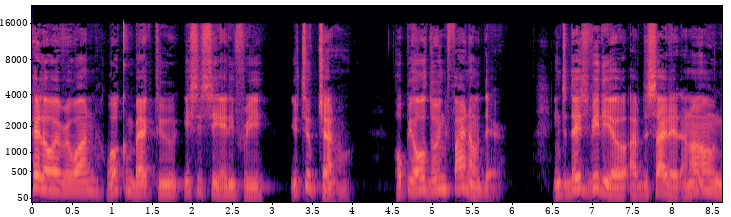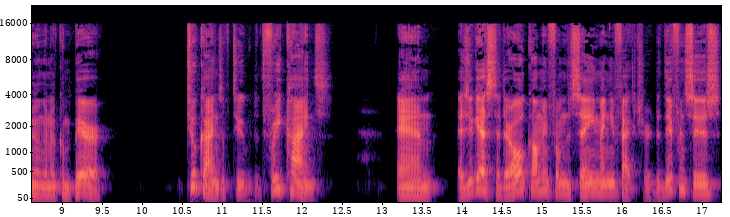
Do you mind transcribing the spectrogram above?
Hello everyone, welcome back to ECC83 YouTube channel. Hope you're all doing fine out there. In today's video, I've decided I'm not only going to compare two kinds of tubes, but three kinds. And as you guessed it, they're all coming from the same manufacturer. The difference is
